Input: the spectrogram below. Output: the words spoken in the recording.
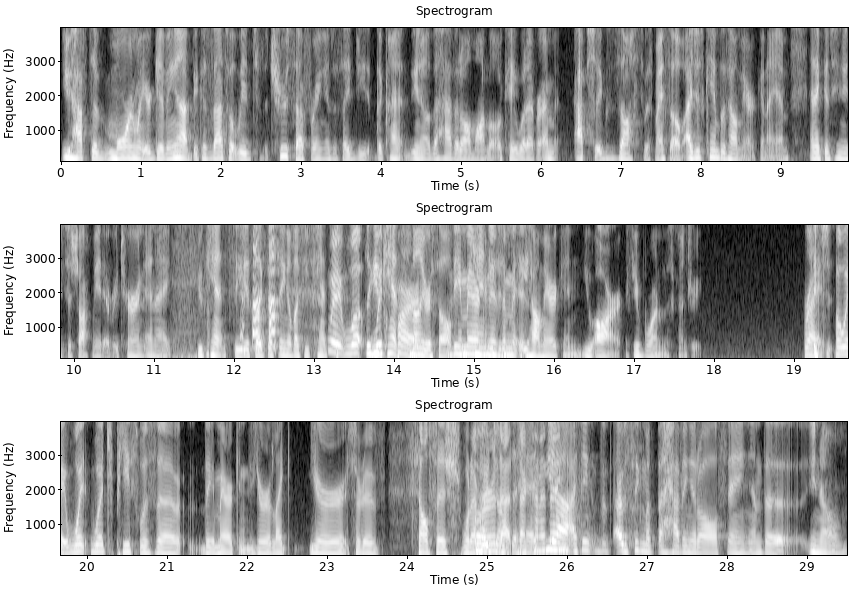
you have to mourn what you're giving up because that's what leads to the true suffering is this idea, the kind of, you know, the have it all model. Okay, whatever. I'm absolutely exhausted with myself. I just can't believe how American I am. And it continues to shock me at every turn. And I, you can't see, it's like the thing of like, you can't see, Wait, what- it's like you can't part? smell yourself. The You can't Americanism see is- how American you are if you're born in this country. right. it's- but wait, what which piece was the the American? You're like your sort of selfish whatever Oh, that that kind of thing. Yeah, I think th- I was thinking about the having it all thing and the you know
